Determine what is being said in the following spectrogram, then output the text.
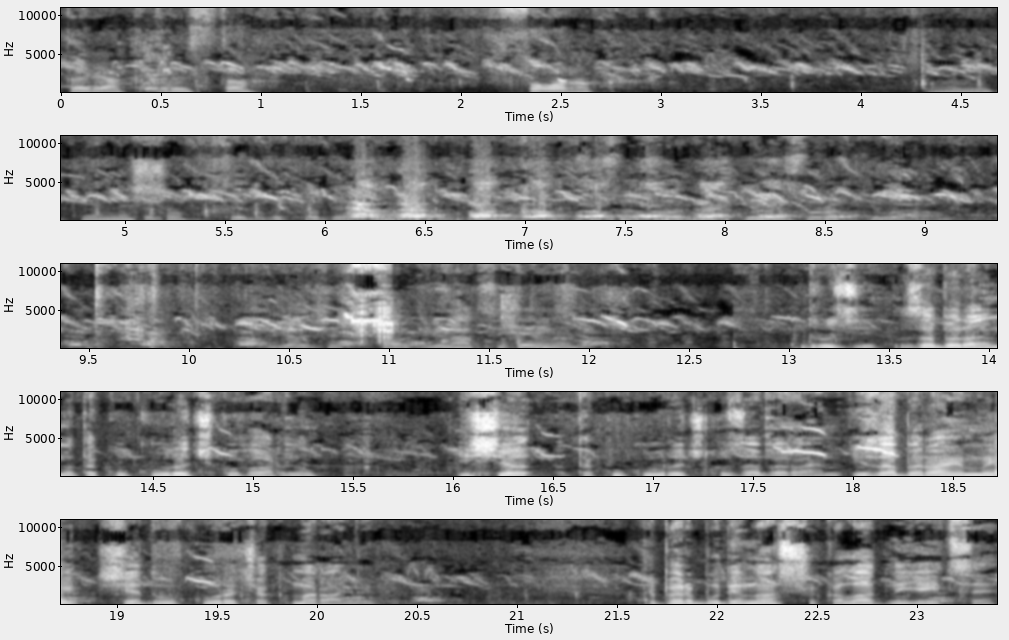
Старяк 340. Великий мішок. це виходить е, це со- со- виходить 40 кілограм. Я вже сказав, 12 Чого? тисяч. Друзі, забираємо таку курочку гарну. І ще таку курочку забираємо. І забираємо ми ще двох курочок маранів. Тепер буде в нас шоколадне яйце.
